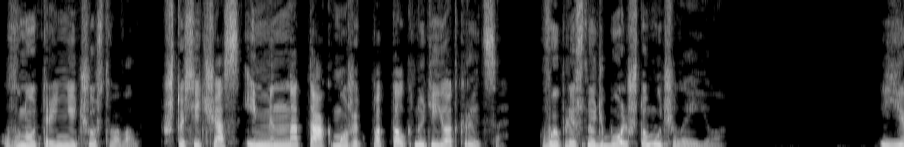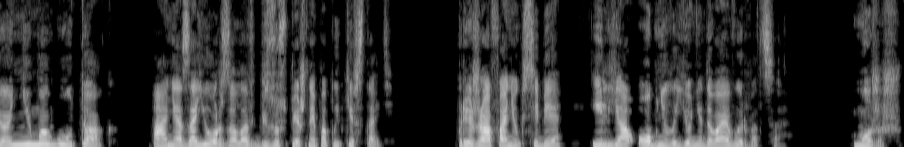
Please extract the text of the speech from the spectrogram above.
Внутренне чувствовал, что сейчас именно так может подтолкнуть ее открыться, выплеснуть боль, что мучила ее. «Я не могу так!» Аня заерзала в безуспешной попытке встать. Прижав Аню к себе, Илья обнял ее, не давая вырваться. «Можешь,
